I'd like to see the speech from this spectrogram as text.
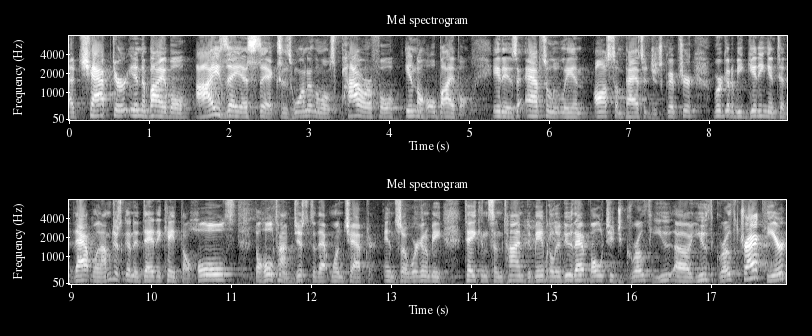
a chapter in the Bible, Isaiah 6 is one of the most powerful in the whole Bible. It is absolutely an awesome passage of scripture. We're going to be getting into that one. I'm just going to dedicate the whole the whole time just to that one chapter. And so we're going to be taking some time to be able to do that voltage growth uh, youth growth track here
